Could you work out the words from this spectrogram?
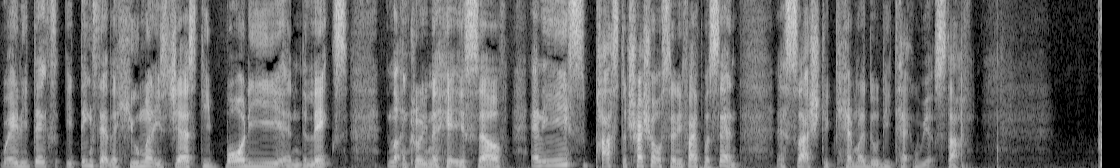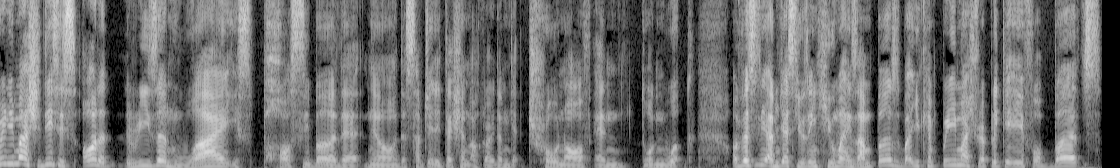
where it, detects, it thinks that the human is just the body and the legs, not including the head itself. And it is past the threshold of 75%. As such, the camera do detect weird stuff pretty much this is all the reason why it's possible that you know the subject detection algorithm get thrown off and don't work. Obviously, I'm just using human examples, but you can pretty much replicate it for birds,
